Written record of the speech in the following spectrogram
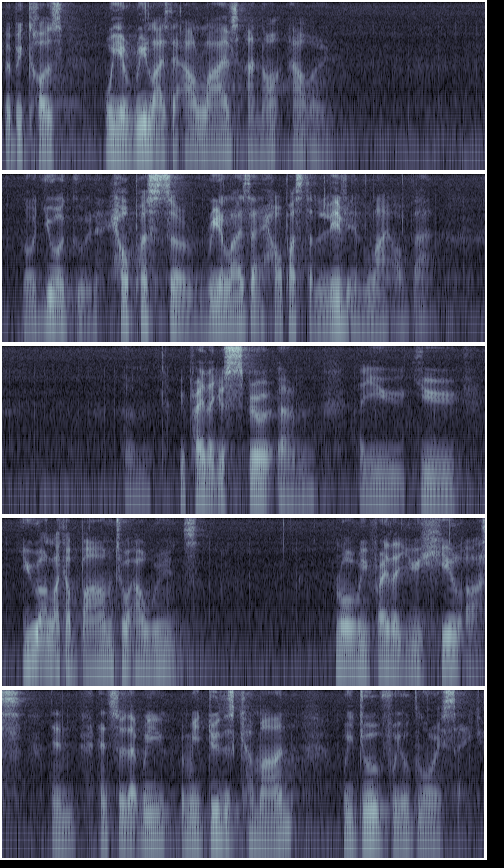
but because we realize that our lives are not our own. Lord, you are good. Help us to realize that. Help us to live in light of that. Um, we pray that your Spirit um, that you, you, you are like a balm to our wounds. Lord, we pray that you heal us and, and so that we, when we do this command, we do it for your glory's sake.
